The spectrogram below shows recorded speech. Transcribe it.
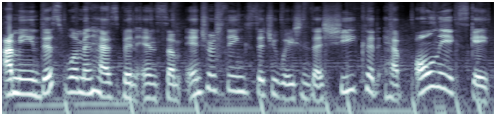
I mean, this woman has been in some interesting situations that she could have only escaped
